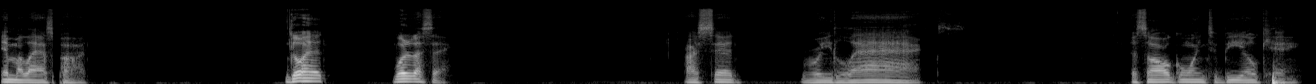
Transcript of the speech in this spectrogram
in my last pod? Go ahead. What did I say? I said, relax. It's all going to be okay.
